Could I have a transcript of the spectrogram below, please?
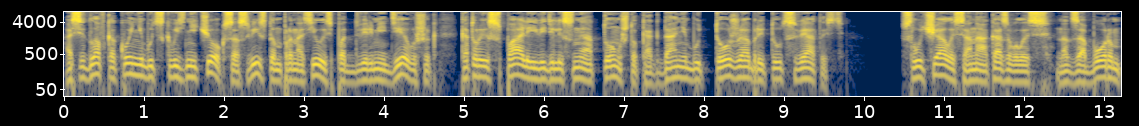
оседлав какой-нибудь сквознячок, со свистом проносилась под дверьми девушек, которые спали и видели сны о том, что когда-нибудь тоже обретут святость. Случалось, она оказывалась над забором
